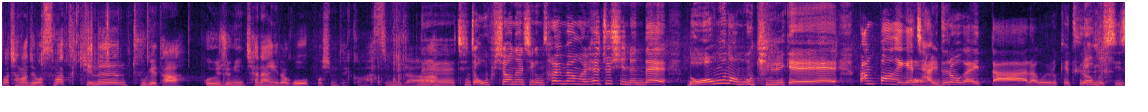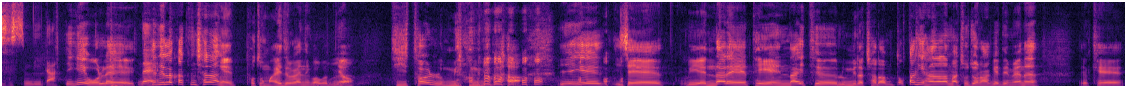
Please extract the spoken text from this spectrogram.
마찬가지로 스마트 키는 두 개 다 보유 중인 차량이라고 보시면 될 것 같습니다. 네, 진짜 옵션을 지금 설명을 해주시는데 너무너무 길게 빵빵하게 어. 잘 들어가 있다라고 이렇게 들어볼 수 있었습니다. 이게 원래 네. 캐딜락 같은 차량에 보통 많이 들어가 있는 거거든요. 디지털 룸미러입니다. 이게 이제 우리 옛날에 데이앤나이트 룸미러처럼 똑딱이 하나만 조절하게 되면은 이렇게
